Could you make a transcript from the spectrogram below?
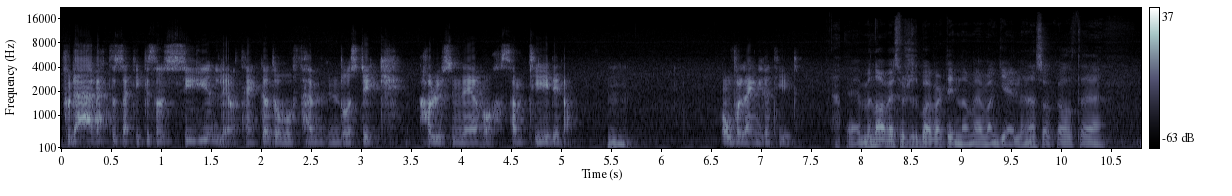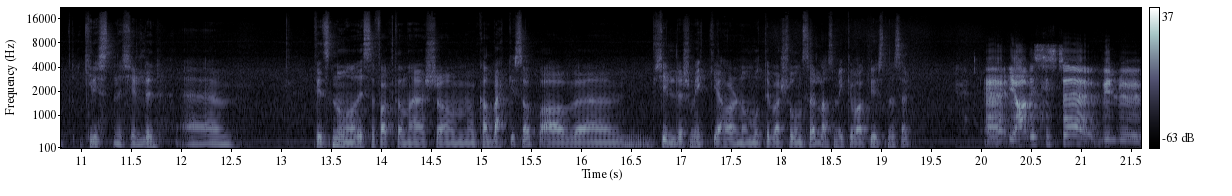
For det er rett og slett ikke sannsynlig å tenke at over 500 stykk hallusinerer samtidig. da, Mm. Over lengre tid. Eh, Men nå har vi stort sett bare vært innom evangeliene, såkalte kristne kilder. Eh, Fins det noen av disse faktaene her som kan backes opp av eh, kilder som ikke har noen motivasjon selv, da, som ikke var kristne selv? Eh, ja, det siste vil du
